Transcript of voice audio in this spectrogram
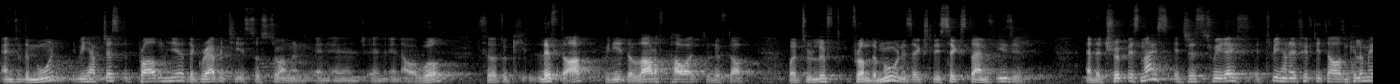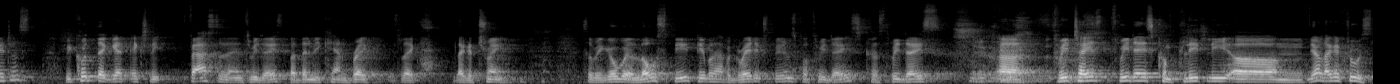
And to the moon, we have just a problem here. The gravity is so strong in, in, in, in our world. So to lift up, we need a lot of power to lift up. But to lift from the moon is actually six times easier. And the trip is nice. It's just three days. It's 350,000 kilometers. We could get actually faster than in three days, but then we can't brake. It's like, like a train. So we go with low speed. People have a great experience for three days because three days, uh, three days, three days completely, um, yeah, like a cruise.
